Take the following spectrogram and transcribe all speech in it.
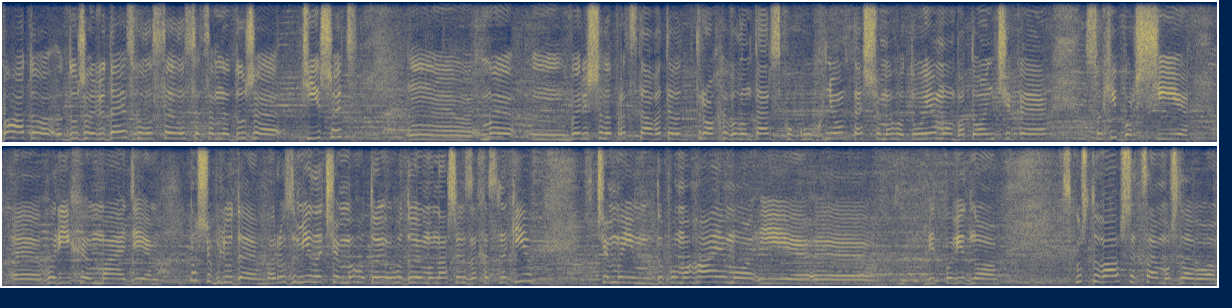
багато дуже людей зголосилося. Це мене дуже тішить. Ми вирішили представити трохи волонтерську кухню, те, що ми готуємо: батончики, сухі борщі, е, горіхи в меді. Ну щоб люди розуміли, чим ми годуємо наших захисників, чим ми їм допомагаємо і е, відповідно. Скуштувавши це, можливо,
